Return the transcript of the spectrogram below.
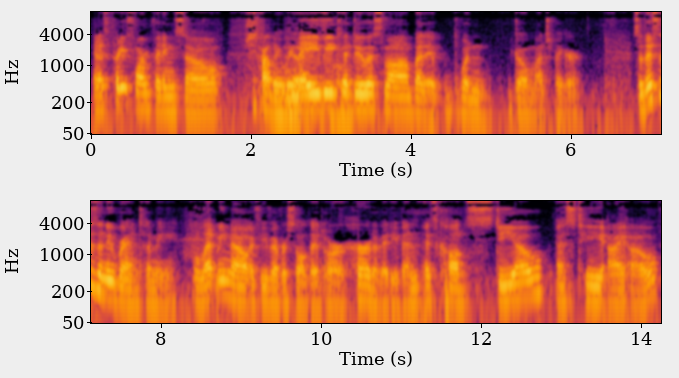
and it's pretty form fitting. So She's probably really maybe could do a small, but it wouldn't go much bigger. So this is a new brand to me. Let me know if you've ever sold it or heard of it even. It's called Stio, S-T-I-O.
